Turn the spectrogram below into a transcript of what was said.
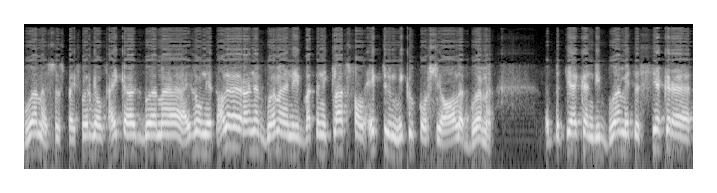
bome soos byvoorbeeld eikehoutbome, hazelneut, allerlei bome in die wat in die klas val ectomycorrhizale bome. Dit beteken die boom het 'n sekere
